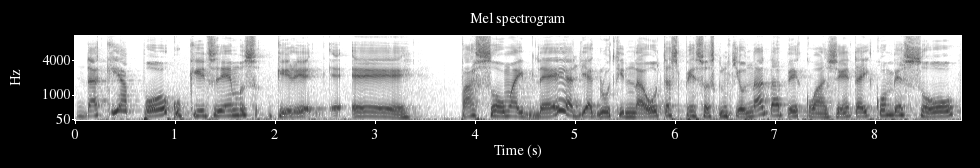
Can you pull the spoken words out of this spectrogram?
Daqui a pouco quisemos que é, é, passou uma ideia de aglutinar outras pessoas que não tinham nada a ver com a gente, aí começou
